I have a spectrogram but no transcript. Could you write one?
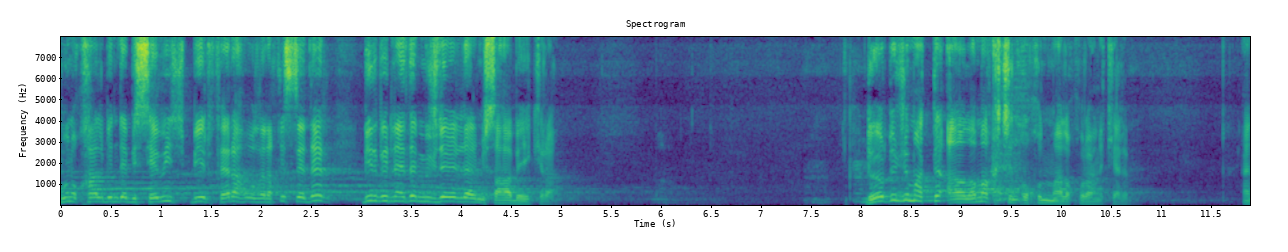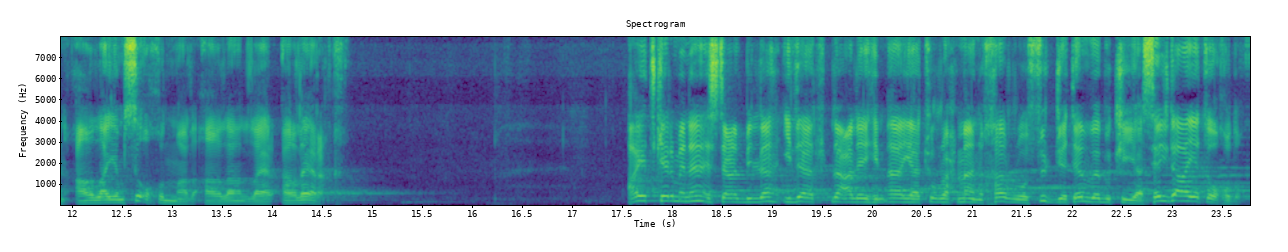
Bunu kalbinde bir sevinç, bir ferah olarak hisseder. Birbirine de müjdelerlermiş sahabe-i kiram. Dördüncü madde ağlamak için okunmalı Kur'an-ı Kerim. Yani ağlayımsı okunmalı, ağlayarak. Ayet-i kerime ne? Estaizu billah. İzâ tutla aleyhim âyâtur rahmân harru sücceten ve bükiyya. Secde ayeti okuduk.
